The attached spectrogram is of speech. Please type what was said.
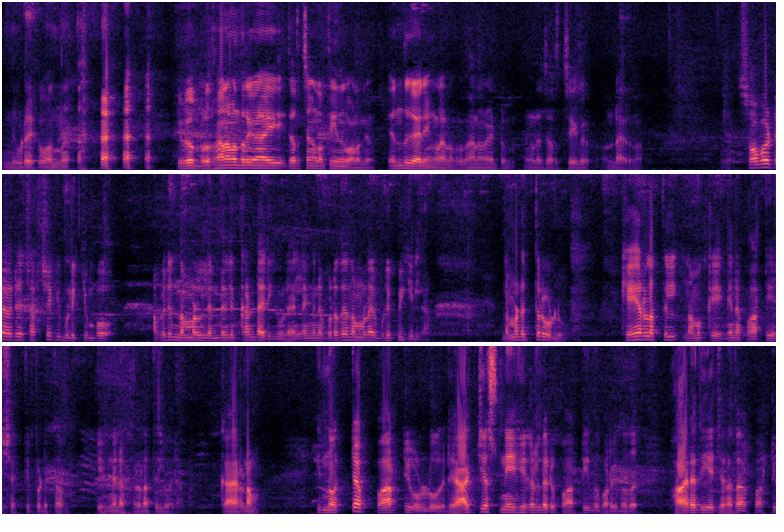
ഇന്ന് ഇവിടെയൊക്കെ വന്ന് ഇപ്പം പ്രധാനമന്ത്രിയുമായി ചർച്ച നടത്തിയെന്ന് പറഞ്ഞു. എന്ത് കാര്യങ്ങളാണ് പ്രധാനമായിട്ടും നിങ്ങളുടെ ചർച്ചയിൽ ഉണ്ടായിരുന്നത്? സ്വാഭാവികമായിട്ട് അവർ ചർച്ചയ്ക്ക് വിളിക്കുമ്പോൾ അവർ നമ്മളിൽ എന്തെങ്കിലും കണ്ടായിരിക്കുമല്ലോ അല്ലെങ്കിൽ ഇങ്ങനെ വെറുതെ നമ്മളെ വിളിപ്പിക്കില്ല. നമ്മുടെ ഇത്രേ ഉള്ളൂ. കേരളത്തിൽ നമുക്ക് എങ്ങനെ പാർട്ടിയെ ശക്തിപ്പെടുത്താം? എങ്ങനെ ഭരണത്തിൽ വരാം? കാരണം ഇന്ന് ഒറ്റ പാർട്ടി ഉള്ളൂ. രാജ്യസ്നേഹികളുടെ ഒരു പാർട്ടി എന്ന് പറയുന്നത് ഭാരതീയ ജനതാ പാർട്ടി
